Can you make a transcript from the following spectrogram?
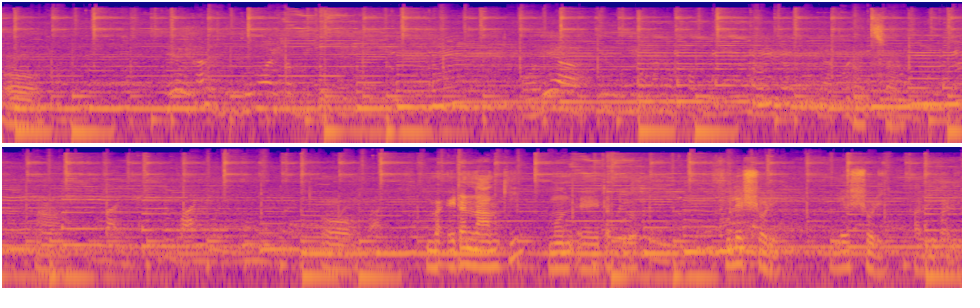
ও। আচ্ছা। ও। মা- এটার নাম কি? এটা পুরো ফুলেশ্বরী ফুলেশ্বরী কালীবাড়ি।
